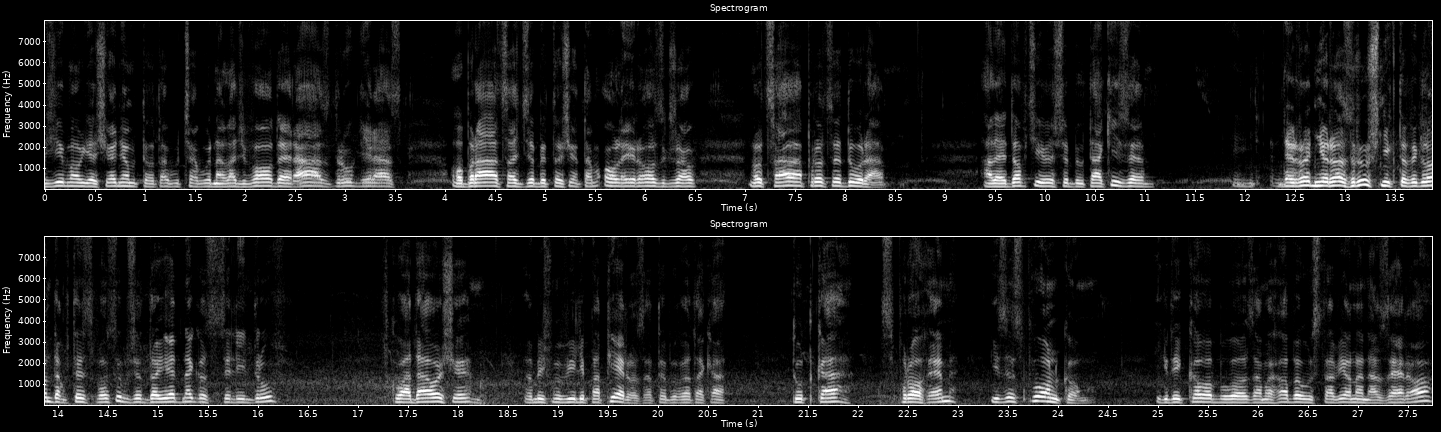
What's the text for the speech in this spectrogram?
zimą, jesienią to tam trzeba było nalać wodę raz, drugi raz, obracać, żeby to się tam olej rozgrzał. No cała procedura. Ale dowcip jeszcze był taki, że rozrusznik to wyglądał w ten sposób, że do jednego z cylindrów wkładało się, myśmy mówili papieros, a to była taka tutka z prochem i ze spłonką. i gdy koło było zamachowe ustawione na zero,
